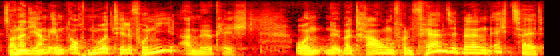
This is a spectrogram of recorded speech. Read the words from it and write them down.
sondern die haben eben auch nur Telefonie ermöglicht. Und eine Übertragung von Fernsehbildern in Echtzeit,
